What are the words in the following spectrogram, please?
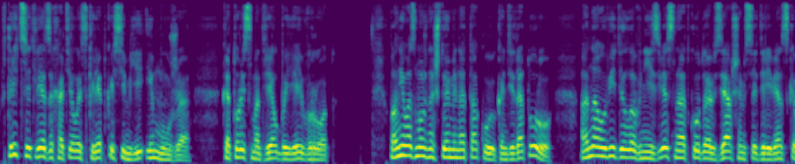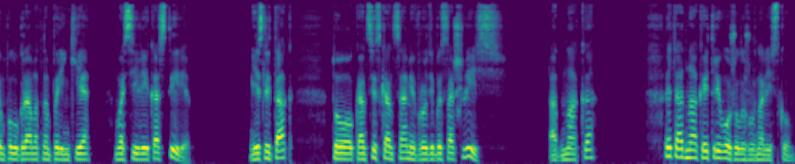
в 30 лет захотелось крепкой семьи и мужа, который смотрел бы ей в рот. Вполне возможно, что именно такую кандидатуру она увидела в неизвестно откуда взявшемся деревенском полуграмотном пареньке Василии Костыре. Если так, то концы с концами вроде бы сошлись. Однако... Это, однако, и тревожило журналистку.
